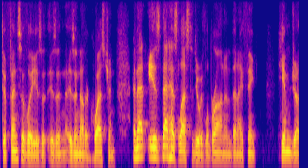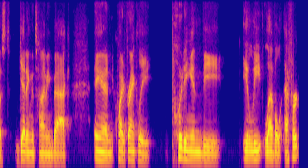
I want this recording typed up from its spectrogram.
defensively is a, is a, is another question, and that is that has less to do with LeBron and then I think him just getting the timing back, and quite frankly, putting in the elite level effort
